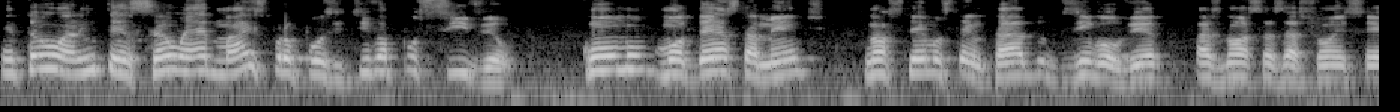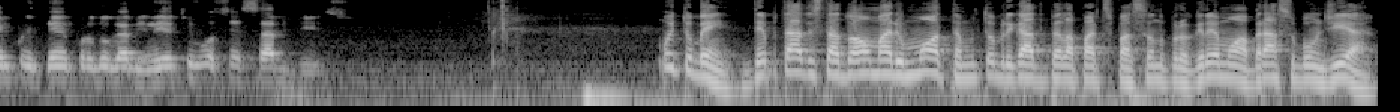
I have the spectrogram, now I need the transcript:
Então a intenção é mais propositiva possível, como modestamente nós temos tentado desenvolver as nossas ações sempre dentro do gabinete e você sabe disso. Muito bem. Deputado estadual Mário Mota, muito obrigado pela participação no programa. Um abraço, bom dia.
